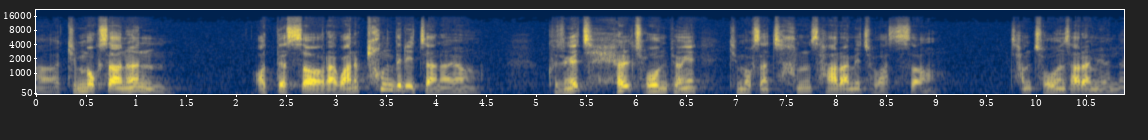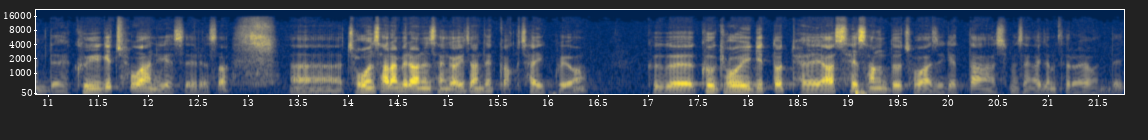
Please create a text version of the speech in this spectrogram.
어, 김 목사는 어땠어?라고 하는 평들이 있잖아요. 그 중에 제일 좋은 평이 김 목사는 참 사람이 좋았어. 참 좋은 사람이었는데 그게 최고 아니겠어요? 그래서 어, 좋은 사람이라는 생각이 저한테 꽉 차 있고요. 그, 그 교육이 또 돼야 세상도 좋아지겠다 싶은 생각이 좀 들어요. 근데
